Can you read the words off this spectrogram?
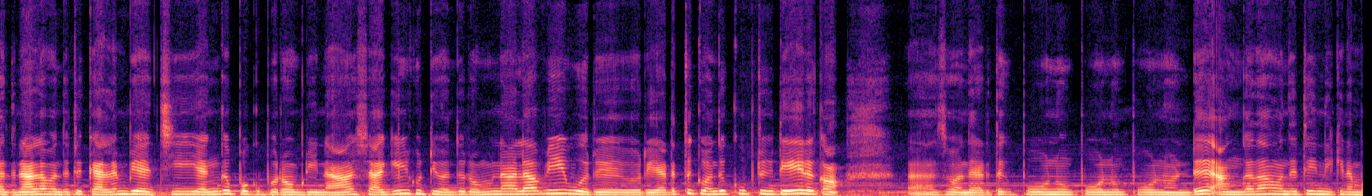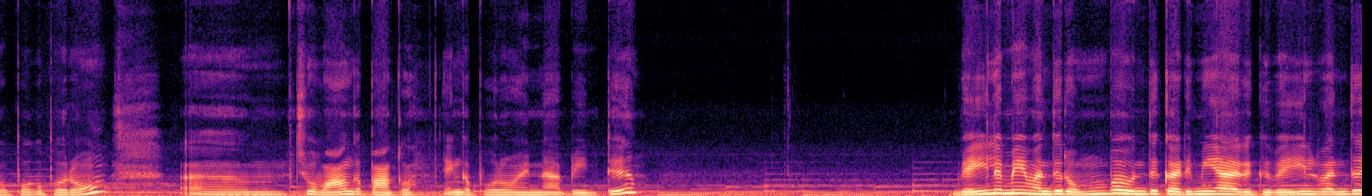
அதனால வந்துட்டு கிளம்பியாச்சு. எங்கே போக போகிறோம் அப்படின்னா ஷகில் குட்டி வந்து ரொம்ப நாளாகவே ஒரு ஒரு இடத்துக்கு வந்து கூப்பிட்டுக்கிட்டே இருக்கான். ஸோ அந்த இடத்துக்கு போகணும் போகணும் போகணுன்ட்டு அங்கே தான் வந்துட்டு இன்றைக்கி நம்ம போக போகிறோம் ஸோ வாங்க பார்க்கலாம். எங்கே போகிறோம் என்ன அப்படின்ட்டு. வெயிலுமே வந்து ரொம்ப வந்து கடுமையாக இருக்குது வெயில் வந்து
